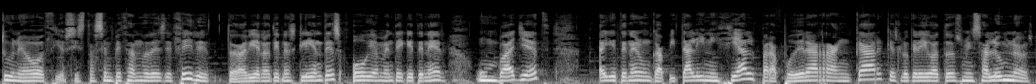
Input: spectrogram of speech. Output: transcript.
tu negocio. Si estás empezando desde cero y todavía no tienes clientes, obviamente hay que tener un budget hay que tener un capital inicial para poder arrancar, que es lo que digo a todos mis alumnos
